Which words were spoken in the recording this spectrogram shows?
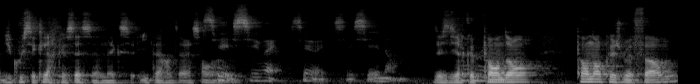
du coup, c'est clair que ça, c'est un axe hyper intéressant. C'est vrai, c'est vrai, c'est énorme. De se dire que pendant, pendant que je me forme,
